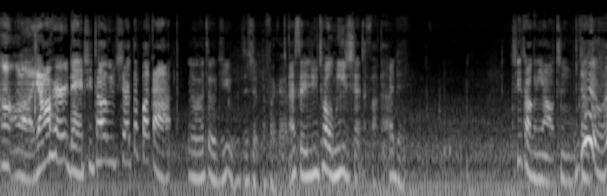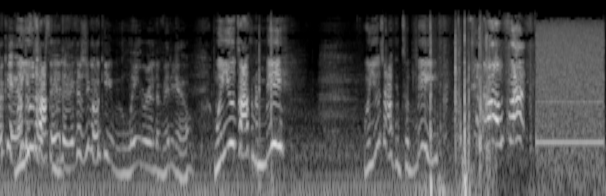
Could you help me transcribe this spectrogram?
Uh-uh, y'all heard that. She told me to shut the fuck up. No, I told you to shut the fuck up. I said you told me to shut the fuck up. I did. She talking to y'all too. Damn, okay. When you talking- that because you're gonna keep lingering the video. When you talking to me, when you talking to me, oh fuck!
